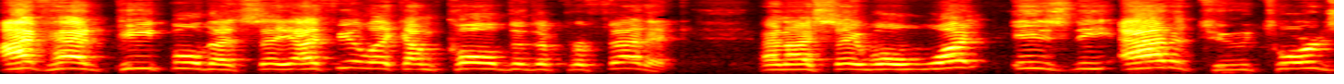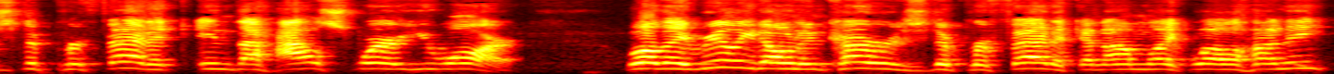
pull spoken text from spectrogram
I've had people that say, I feel like I'm called to the prophetic. And I say, well, what is the attitude towards the prophetic in the house where you are? Well, they really don't encourage the prophetic. And I'm like, well, honey,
